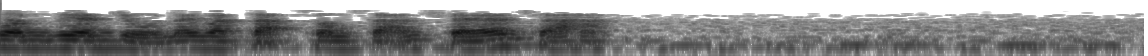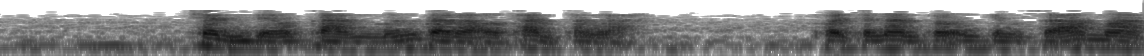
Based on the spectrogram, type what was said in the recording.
วนเวียนอยู่ในวัฏสงสารแสนสาหัส เช่นเดียวกันเหมือนกับเราท่านทั้งหลาย เพราะฉะนั้นพระองค์จึงสามารถ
